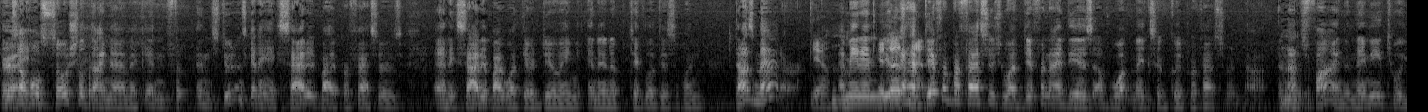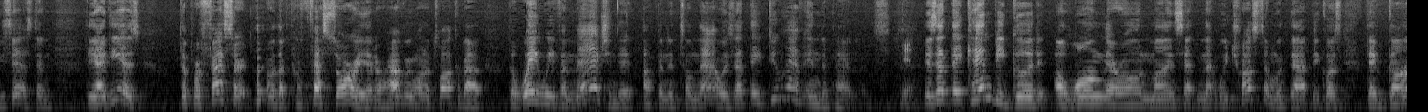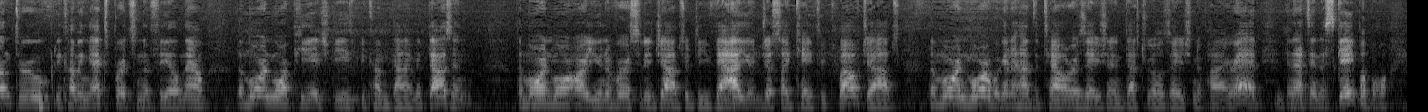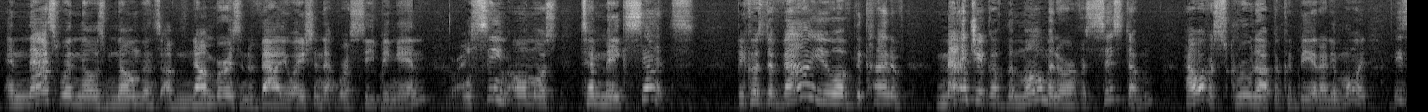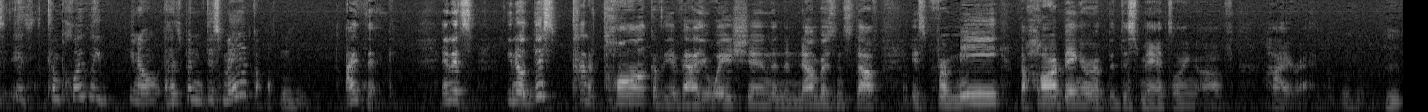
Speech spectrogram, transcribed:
There's a whole social dynamic, and, and students getting excited by professors and excited by what they're doing and in a particular discipline does matter. Yeah. I mean, and It you're gonna have matter. different professors who have different ideas of what makes a good professor or not, and Mm-hmm. that's fine, and they need to exist. And the idea is, the professor or the professoriate or however you want to talk about, the way we've imagined it up and until now is that they do have independence. Yeah. Is that they can be good along their own mindset and that we trust them with that because they've gone through becoming experts in the field. Now, the more and more PhDs become dime a dozen, the more and more our university jobs are devalued, just like K through 12 jobs, the more and more we're going to have the Taylorization, industrialization of higher ed, and mm-hmm. that's inescapable. And that's when those moments of numbers and evaluation that we're seeping in Right. will seem almost to make sense. Because the value of the kind of magic of the moment or of a system, however screwed up it could be at any moment, is, is completely, you know, has been dismantled, mm-hmm. I think. And it's, you know, this kind of talk of the evaluation and the numbers and stuff is, for me, the harbinger of the dismantling of higher ed. Mm-hmm.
